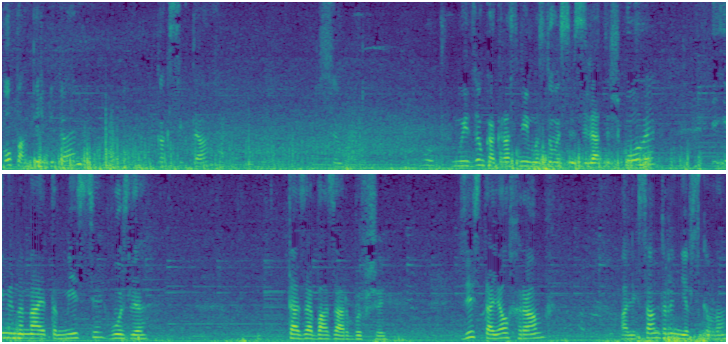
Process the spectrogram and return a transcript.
Опа, перебегаем, как всегда. Все. Вот, мы идем как раз мимо 189 школы. И именно на этом месте, возле Таза-базар бывший, здесь стоял храм Александра Невского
